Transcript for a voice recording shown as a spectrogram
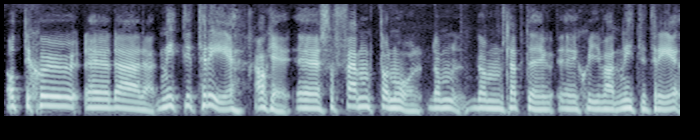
87, eh, där, 93, okej, eh, så 15 år. De, de släppte eh, skivan 93, eh,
